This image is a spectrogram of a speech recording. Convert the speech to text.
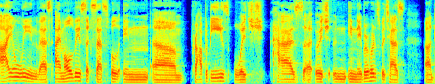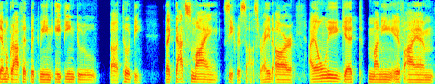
I only invest. I'm always successful in um, properties which has uh, which in, in, neighborhoods which has uh, demographic between 18 to uh, 30. Like that's my secret sauce, right? Or I only get money if I am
